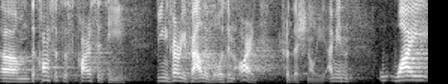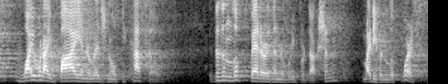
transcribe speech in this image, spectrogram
um, the concept of scarcity being very valuable is in art, traditionally. I mean, why, why would I buy an original Picasso? It doesn't look better than a reproduction, might even look worse.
